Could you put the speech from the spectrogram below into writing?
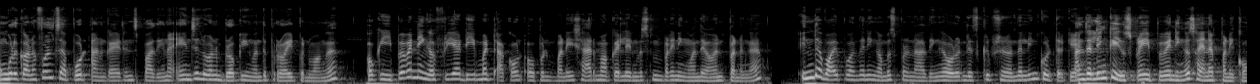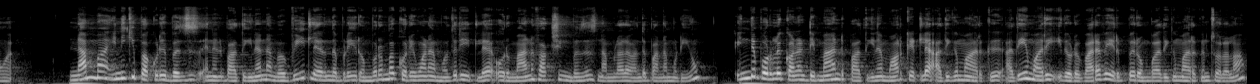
உங்களுக்கான ஃபுல் சப்போர்ட் அண்ட் கைடன்ஸ் பார்த்தீங்கன்னா ஏஞ்சல் ஒன் ப்ரோக்கிங் வந்து ப்ரொவைட் பண்ணுவாங்க. ஓகே இப்போவே நீங்கள் ஃப்ரீயாக டிமெட் அக்கௌண்ட் ஓப்பன் பண்ணி ஷேர் மார்க்கெட்டில் இன்வெஸ்ட்மெண்ட் பண்ணி நீங்கள் வந்து ஏர்ன் பண்ணுங்கள் இந்த வாய்ப்பு வந்து நீங்கள் மிஸ் பண்ணாதீங்க. உடனே டிஸ்கிரிப்ஷன் வந்து லிங்க் கொடுத்துருக்கேன். அந்த லிங்க்கை யூஸ் பண்ணி இப்போவே நீங்கள் சைன் அப் பண்ணிக்கோங்க. நம்ம இன்னைக்கு பார்க்கக்கூடிய பிஸ்னஸ் என்னென்னு பார்த்தீங்கன்னா நம்ம வீட்டில் இருந்தபடி ரொம்ப ரொம்ப குறைவான முதலீட்டில் ஒரு மேனுஃபேக்சரிங் பிஸ்னஸ் நம்மளால் வந்து பண்ண முடியும். இந்த பொருளுக்கான டிமாண்ட் பார்த்தீங்கன்னா மார்க்கெட்டில் அதிகமாக இருக்குது அதே மாதிரி இதோட வரவேற்பு ரொம்ப அதிகமாக இருக்குன்னு சொல்லலாம்.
